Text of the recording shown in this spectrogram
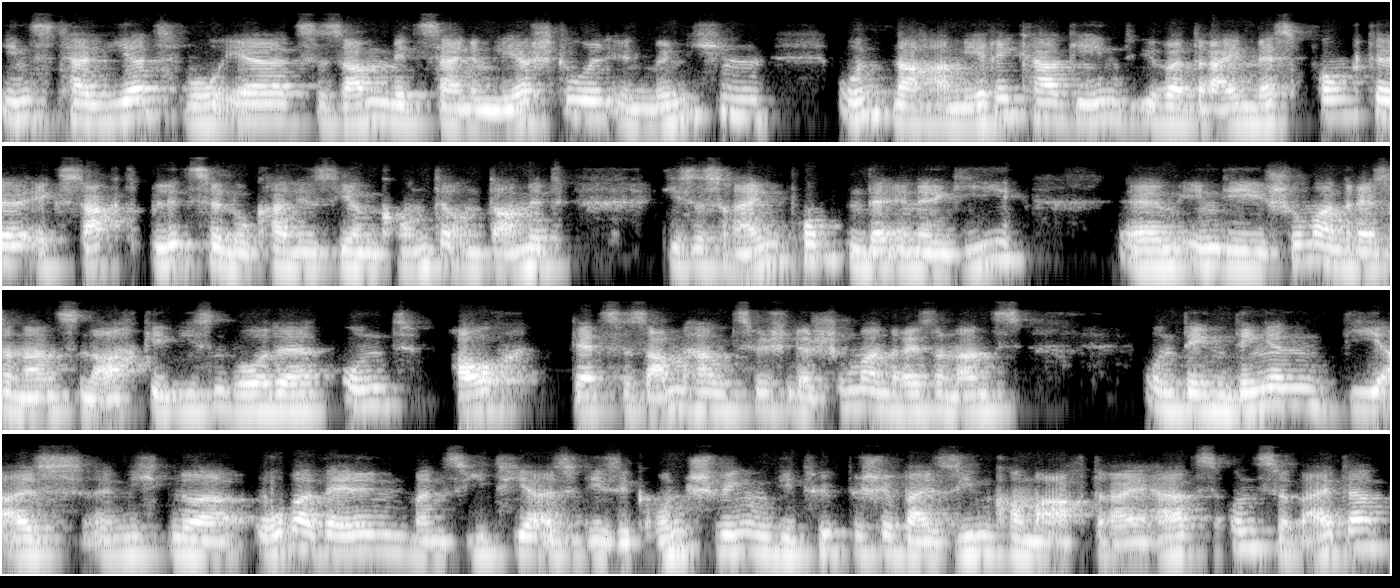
installiert, wo er zusammen mit seinem Lehrstuhl in München und nach Amerika gehend über drei Messpunkte exakt Blitze lokalisieren konnte und damit dieses Reinpumpen der Energie ähm, in die Schumann-Resonanz nachgewiesen wurde und auch der Zusammenhang zwischen der Schumann-Resonanz und den Dingen, die als äh, nicht nur Oberwellen, man sieht hier also diese Grundschwingung, die typische bei 7,83 Hertz und so weiter,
